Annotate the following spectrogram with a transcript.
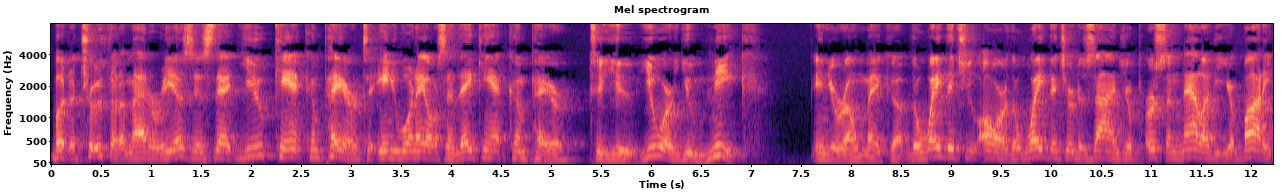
But the truth of the matter is, is that you can't compare to anyone else and they can't compare to you. You are unique in your own makeup. The way that you are, the way that you're designed, your personality, your body,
